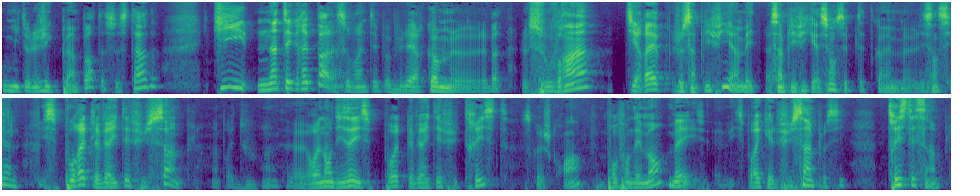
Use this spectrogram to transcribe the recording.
ou mythologiques, peu importe à ce stade, qui n'intégraient pas la souveraineté populaire comme le, souverain tirait, je simplifie, hein, mais la simplification c'est peut-être quand même l'essentiel. Il se pourrait que la vérité fût simple, après tout. Hein. Euh, Renan disait il se pourrait que la vérité fût triste, ce que je crois profondément, mais il se pourrait qu'elle fût simple aussi, triste et simple.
